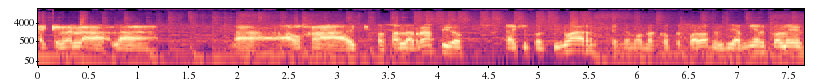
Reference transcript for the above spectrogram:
hay que la la hoja hay que pasarla rápido, hay que continuar. Tenemos la Copa Ecuador el día miércoles,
